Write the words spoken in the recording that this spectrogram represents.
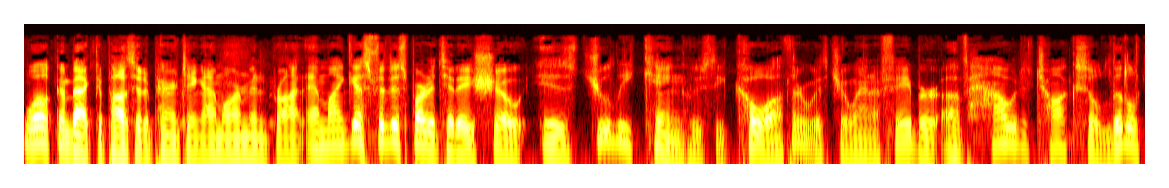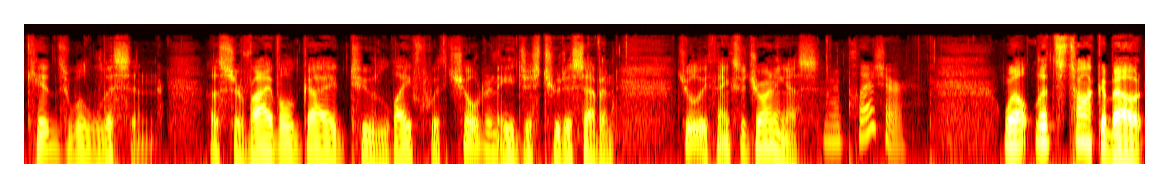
Welcome back to Positive Parenting. I'm Armin Brott, and my guest for this part of today's show is Julie King, who's the co author with Joanna Faber of How to Talk So Little Kids Will Listen, a survival guide to life with children ages two to seven. Julie, thanks for joining us. My pleasure. Well, let's talk about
